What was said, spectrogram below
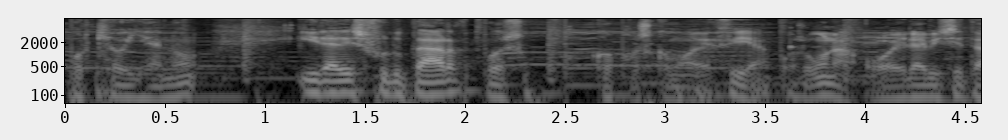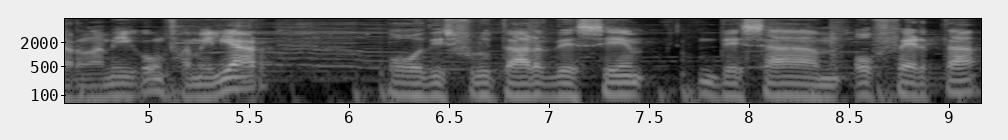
porque hoy ya no, ir a disfrutar, pues, pues como decía, pues una, o ir a visitar a un amigo, un familiar, o disfrutar de, ese, de esa oferta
